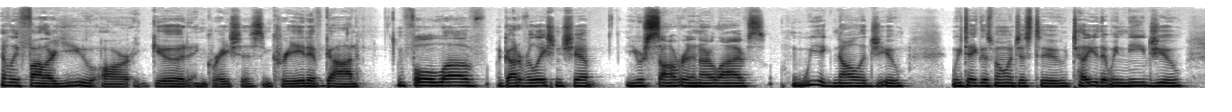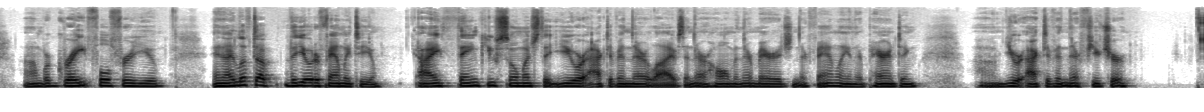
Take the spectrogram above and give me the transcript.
Heavenly Father, you are a good and gracious and creative God, and full of love, a God of relationship. You're sovereign in our lives. We acknowledge you. We take this moment just to tell you that we need you. Um, we're grateful for you. And I lift up the Yoder family to you. I thank you so much that you are active in their lives, in their home, in their marriage, in their family, in their parenting. Um, you are active in their future.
